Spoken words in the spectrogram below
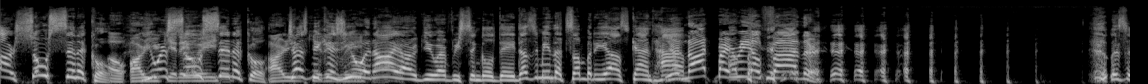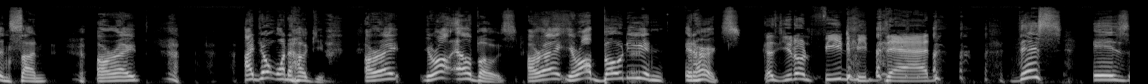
are so cynical. Oh, are you are kidding so me? cynical. Are you Just because me? you and I argue every single day doesn't mean that somebody else can't have. You're not my real father. Listen, son. All right. I don't want to hug you. All right. You're all elbows. All right. You're all bony and it hurts. Because you don't feed me, Dad. This is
